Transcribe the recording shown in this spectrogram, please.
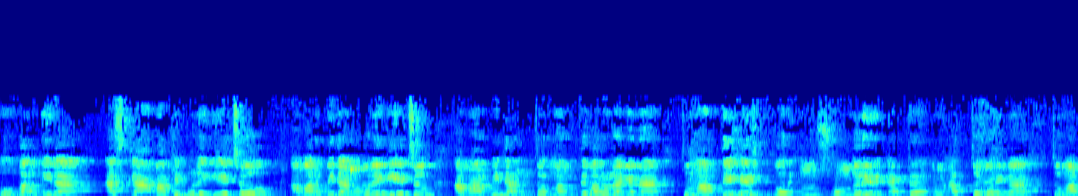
ও বান্দিরা, আজকে আমাকে বলে গিয়েছ, আমার বিধান বলে গিয়েছ, আমার বিধান তোর মানতে ভালো লাগে না। তোমার দেহের সুন্দরের একটা আত্মকরিমা তোমার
